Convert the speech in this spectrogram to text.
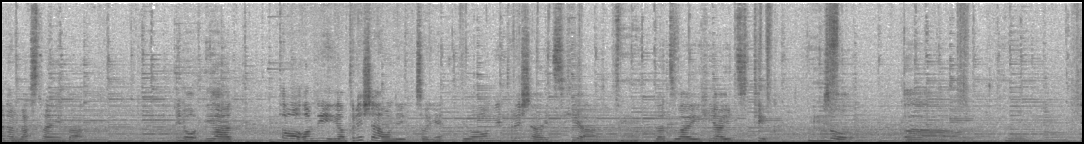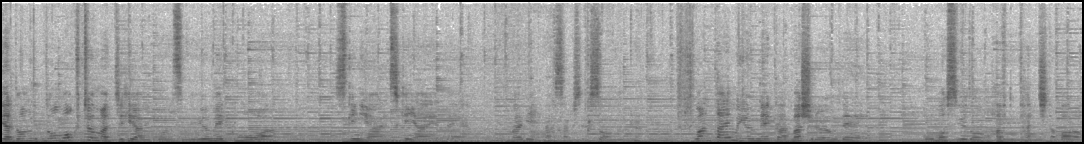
Better than last time, but you know, your toe only, your pressure only, sorry, yeah, your only pressure is here. Uh-huh. That's why here it's thick. Mhm. So, uh, yeah, don't don't walk too much here because you make more skinnier and skinnier, and then it might be not success. So, okay. one time you make a mushroom, then almost you don't have to touch the bottom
